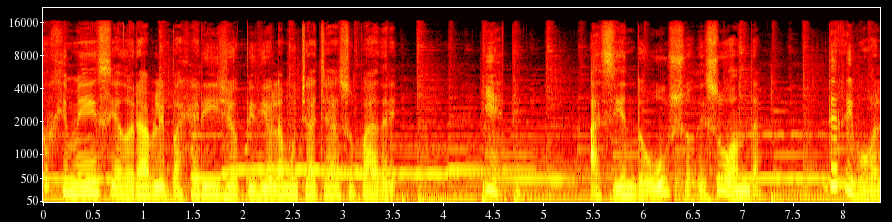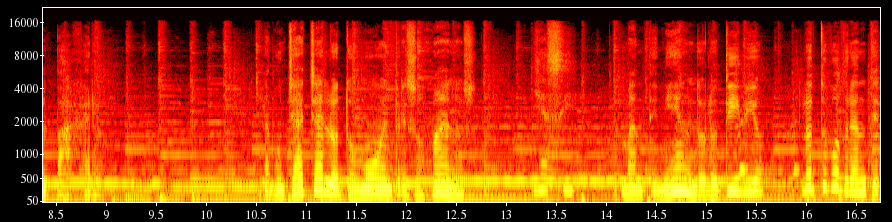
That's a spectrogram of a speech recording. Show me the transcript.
Cógeme ese adorable pajarillo, pidió la muchacha a su padre, y éste, haciendo uso de su onda, derribó al pájaro. La muchacha lo tomó entre sus manos y así, manteniéndolo tibio, lo tuvo durante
